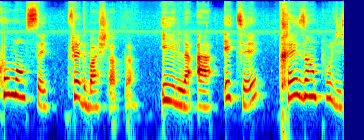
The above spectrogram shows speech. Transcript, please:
commencé. Freddy başlattı. Il a été très impoli.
